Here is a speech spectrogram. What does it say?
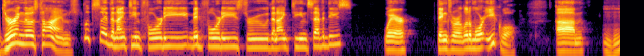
during those times, let's say the 1940 mid 40s through the 1970s, where things were a little more equal. Um, mm-hmm.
